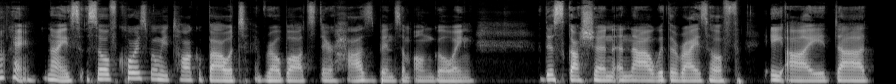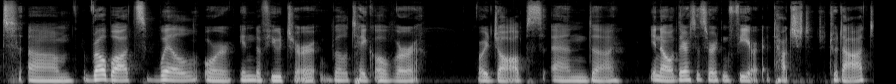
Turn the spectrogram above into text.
Okay, nice. So, of course, when we talk about robots, there has been some ongoing discussion, and now with the rise of AI, that um, robots will, or in the future, will take over our jobs. And, uh, you know, there's a certain fear attached to that.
